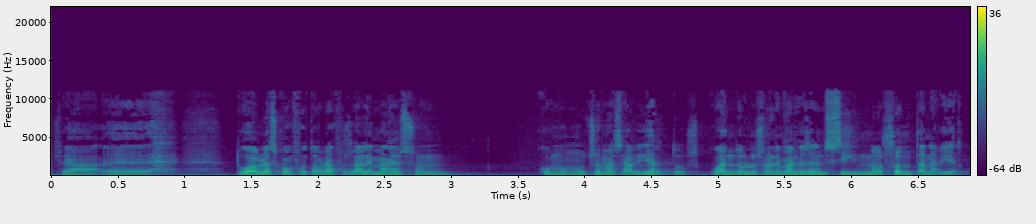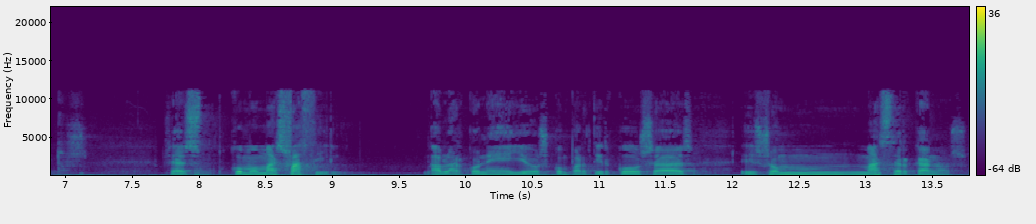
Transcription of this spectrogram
O sea, eh, tú hablas con fotógrafos alemanes, son como mucho más abiertos, cuando los alemanes en sí no son tan abiertos. O sea, es como más fácil hablar con ellos, compartir cosas, eh, son más cercanos.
